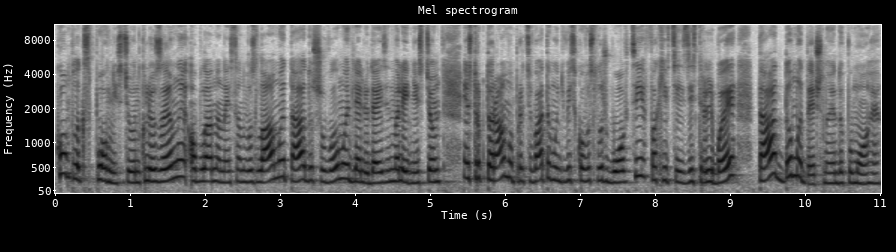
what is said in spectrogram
Комплекс повністю інклюзивний, обладнаний санвузлами та душовими для людей з інвалідністю. Інструкторами працюватимуть військовослужбовці, фахівці зі стрільби та до медичної допомоги.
